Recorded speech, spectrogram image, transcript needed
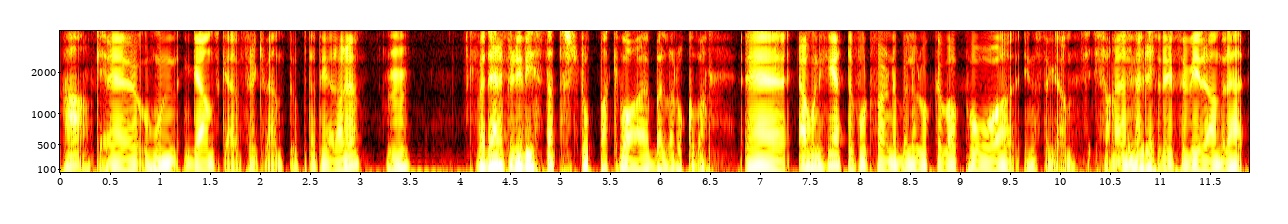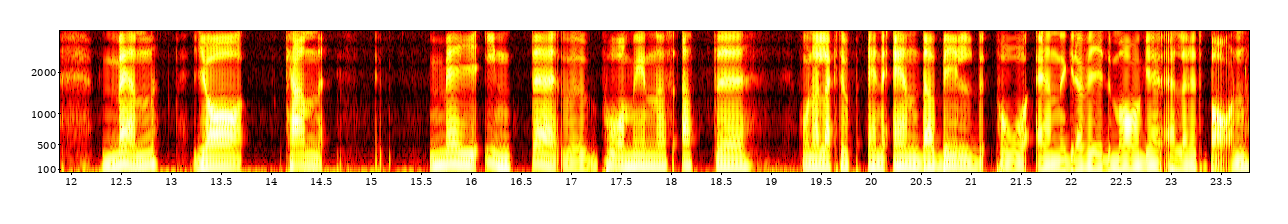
Ah, okej. Eh, hon ganska frekvent uppdaterar det. Mm. Det var därför du visste att Stupak var Belarukova. Eh, ja, hon heter fortfarande Belorukova på Instagram. Fy fan, Men, lurigt. så det är förvirrande det här. Men jag kan mig inte eh, påminnas att eh, hon har lagt upp en enda bild på en gravid mage eller ett barn.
